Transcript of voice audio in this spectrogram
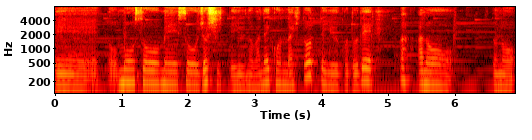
えーと、妄想瞑想女子っていうのはね、こんな人っていうことで、まあ、あの、人の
